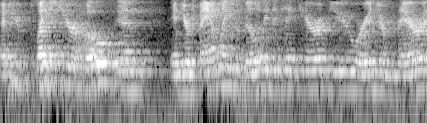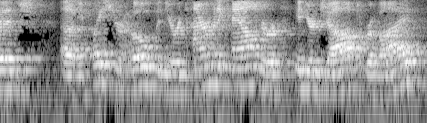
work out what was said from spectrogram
Have you placed your hope in, in your family's ability to take care of you or in your marriage? Uh, have you placed your hope in your retirement account or in your job to provide?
